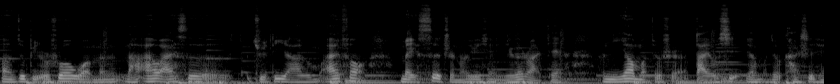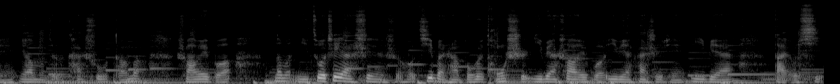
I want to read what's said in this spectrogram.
啊，就比如说我们拿 iOS 举例啊，我们 iPhone 每次只能运行一个软件，你要么就是打游戏，要么就看视频，要么就是看书等等，刷微博。那么你做这件事情的时候，基本上不会同时一边刷微博一边看视频一边打游戏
